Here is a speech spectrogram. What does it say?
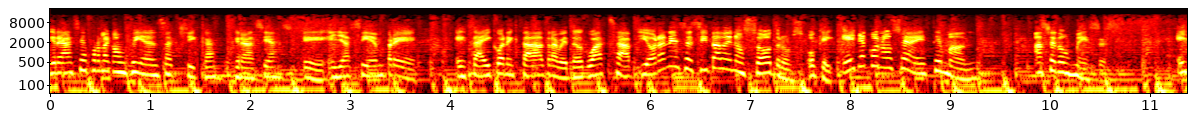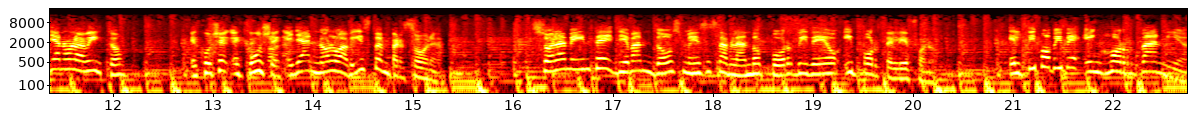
gracias por la confianza, chica. Gracias. Eh, ella siempre está ahí conectada a través del WhatsApp y ahora necesita de nosotros. Ok, ella conoce a este man hace dos meses. Ella no lo ha visto. Escuchen, escuchen, ella no lo ha visto en persona. Solamente llevan dos meses hablando por video y por teléfono. El tipo vive en Jordania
